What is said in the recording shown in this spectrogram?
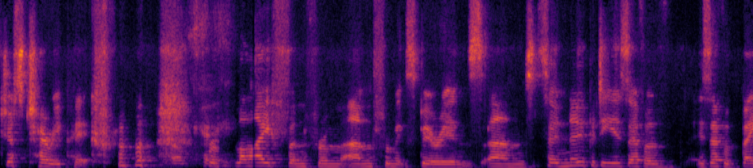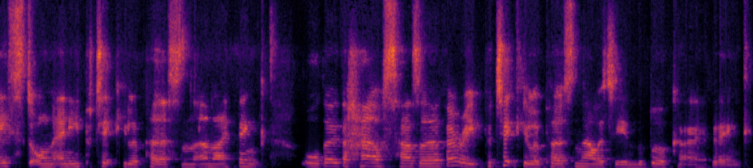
just cherry pick from, okay. from life and from and from experience, and so nobody is ever is ever based on any particular person. And I think although the house has a very particular personality in the book i think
